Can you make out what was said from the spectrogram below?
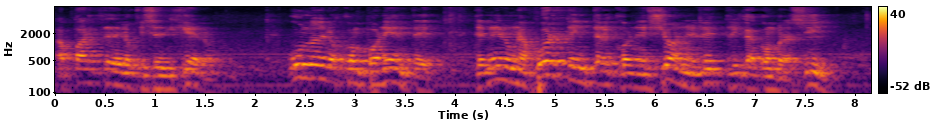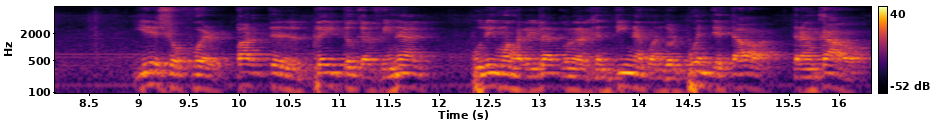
aparte de lo que se dijeron. Uno de los componentes, tener una fuerte interconexión eléctrica con Brasil y eso fue parte del pleito que al final pudimos arreglar con la Argentina cuando el puente estaba trancado.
